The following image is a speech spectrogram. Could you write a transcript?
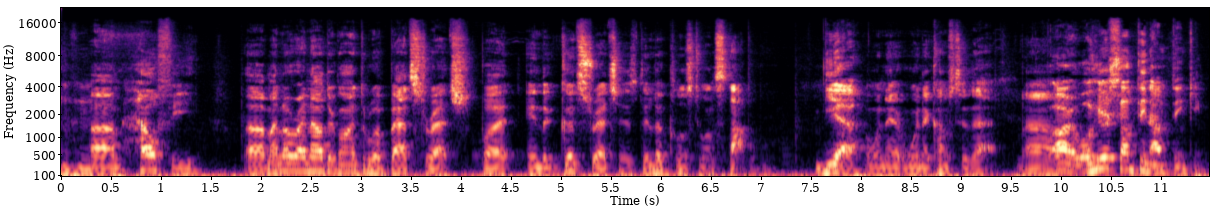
Mm-hmm. um, healthy. Um, I know right now they're going through a bad stretch, but in the good stretches, they look close to unstoppable. Yeah. When it when it comes to that, um, All right, well, here's something I'm thinking.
